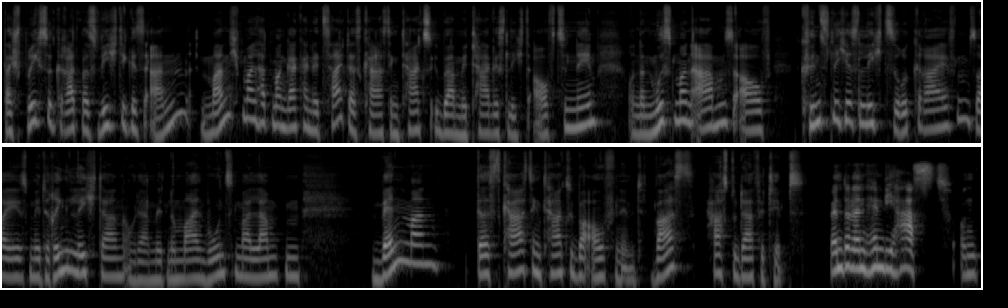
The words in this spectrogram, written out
Da sprichst du gerade was Wichtiges an. Manchmal hat man gar keine Zeit, das Casting tagsüber mit Tageslicht aufzunehmen und dann muss man abends auf künstliches Licht zurückgreifen, sei es mit Ringlichtern oder mit normalen Wohnzimmerlampen. Wenn man das Casting tagsüber aufnimmt, was hast du da für Tipps? Wenn du dein Handy hast und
